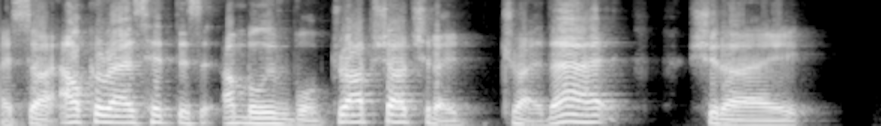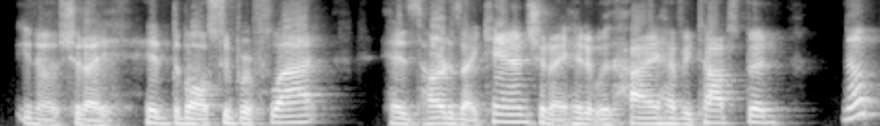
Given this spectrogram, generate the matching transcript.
I saw Alcaraz hit this unbelievable drop shot. Should I try that? Should I, you know, should I hit the ball super flat as hard as I can? Should I hit it with high, heavy topspin? Nope.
